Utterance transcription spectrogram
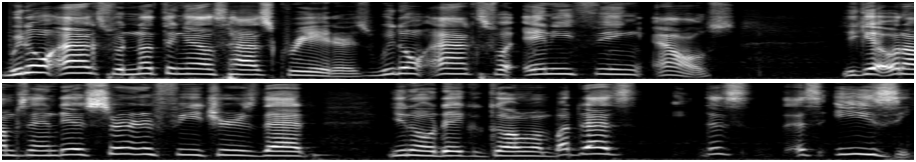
We don't ask for nothing else as creators. We don't ask for anything else. You get what I'm saying? There's certain features that you know they could go on, but that's that's that's easy.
